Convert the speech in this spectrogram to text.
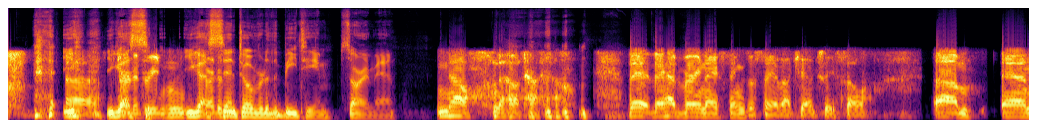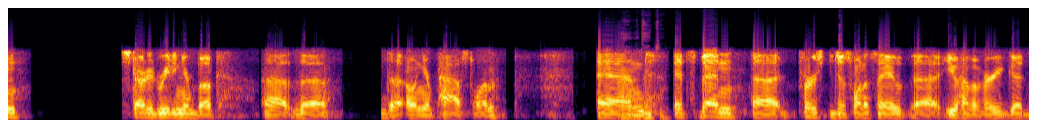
uh, you, you got reading, you got started, sent over to the B team. Sorry, man. No, no, no. no. they they had very nice things to say about you actually. So, um, and started reading your book, uh, the the Own Your Past one, and it's been uh, first. Just want to say uh, you have a very good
